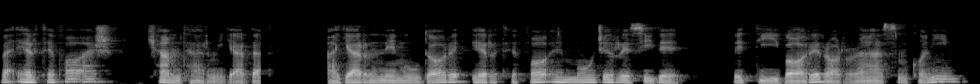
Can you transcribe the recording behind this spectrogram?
و ارتفاعش کمتر می گردد. اگر نمودار ارتفاع موج رسیده به دیواره را رسم کنیم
